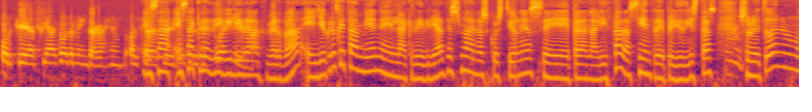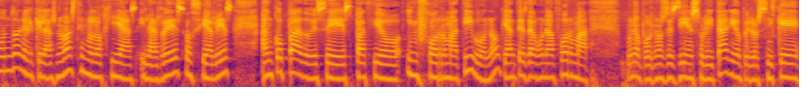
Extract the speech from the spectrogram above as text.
porque al final todo también esa, esa credibilidad, ¿verdad? Eh, yo creo que también eh, la credibilidad es una de las cuestiones eh, para analizar así entre periodistas, mm. sobre todo en un mundo en el que las nuevas tecnologías y las redes sociales han copado ese espacio informativo, ¿no? Que antes de alguna forma, bueno, pues no sé si en solitario, pero sí que,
